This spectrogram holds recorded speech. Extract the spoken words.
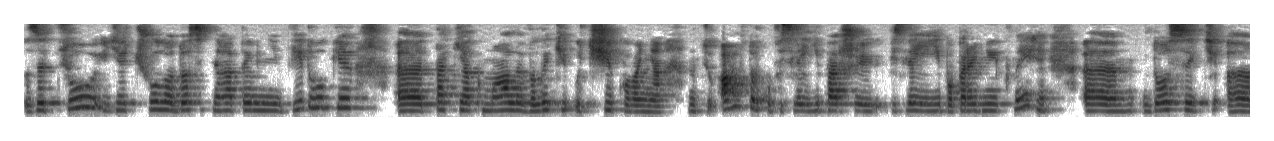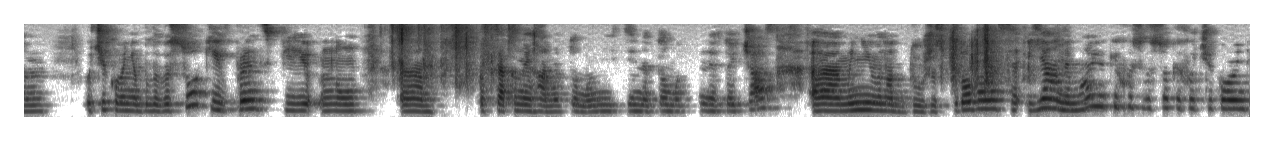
за цю я чула досить негативні відгуки, е, так як мали великі очікування на цю авторку після її першої, після її попередньої книги. Е, досить е, очікування були високі, і в принципі, ну. Е, Ось ця книга не в тому місці, не в тому, не в той час. Е, мені вона дуже сподобалася. Я не маю якихось високих очікувань,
